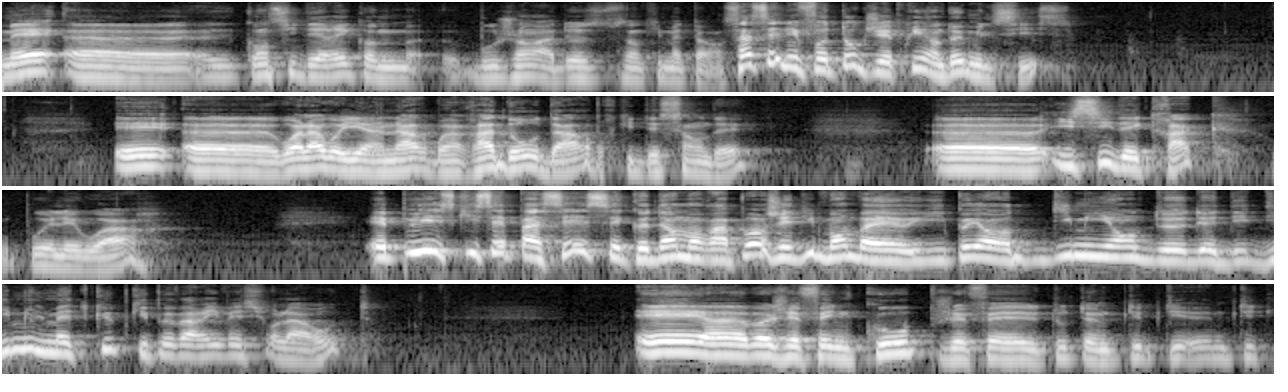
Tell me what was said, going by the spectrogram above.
mais euh, considérée comme bougeant à 2 cm par an. Ça, c'est les photos que j'ai prises en 2006. Et euh, voilà, vous voyez un arbre, un radeau d'arbres qui descendait. Euh, ici, des craques, vous pouvez les voir. Et puis, ce qui s'est passé, c'est que dans mon rapport, j'ai dit, bon, ben, il peut y avoir 10, millions de, 10 000 mètres cubes qui peuvent arriver sur la route. Et euh, ben, j'ai fait une coupe, j'ai fait toutes des, petites,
